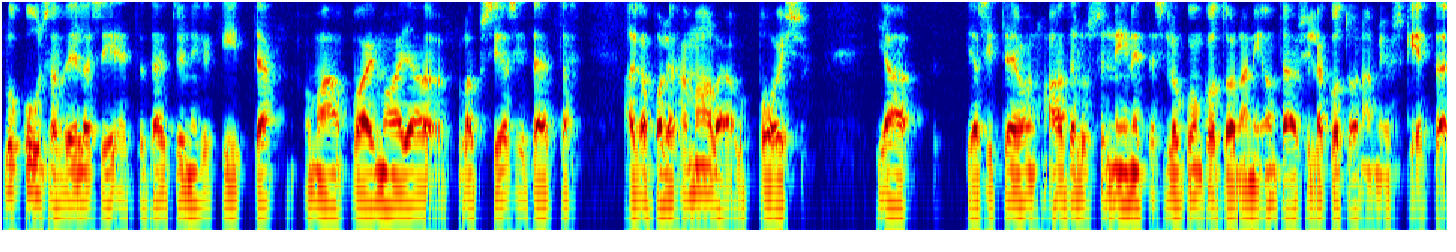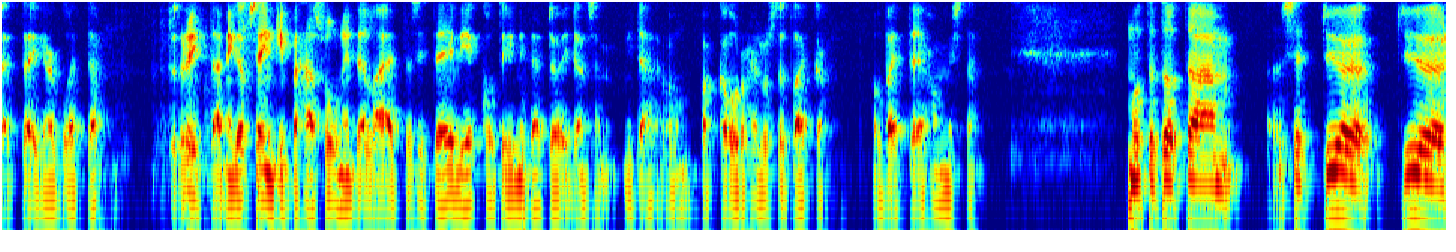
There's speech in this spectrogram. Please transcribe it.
lukuunsa vielä siihen, että täytyy niin kiittää omaa vaimoa ja lapsia siitä, että aika paljonhan mä olen ollut pois. Ja, ja sitten on ajatellut sen niin, että silloin kun on kotona, niin on täysillä kotona myöskin, että, että ikään kuin, että yrittää niin senkin vähän suunnitella, että sitten ei vie kotiin niitä töitänsä, mitä on vaikka urheilusta tai opettajahommista. Mutta tota, se työ, työ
